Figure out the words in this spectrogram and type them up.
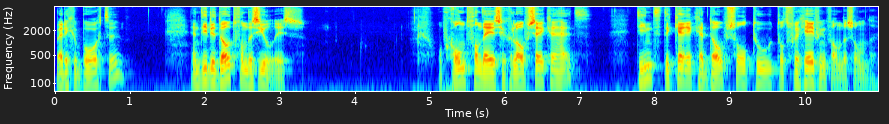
bij de geboorte en die de dood van de ziel is. Op grond van deze geloofszekerheid dient de kerk het doopsel toe tot vergeving van de zonde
